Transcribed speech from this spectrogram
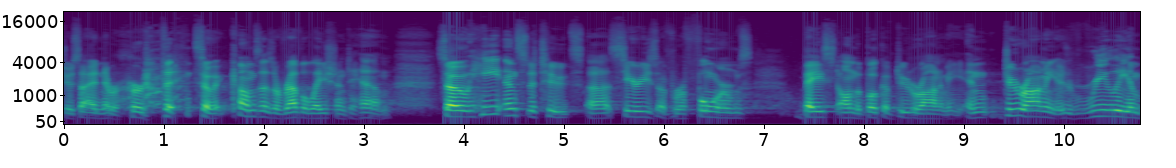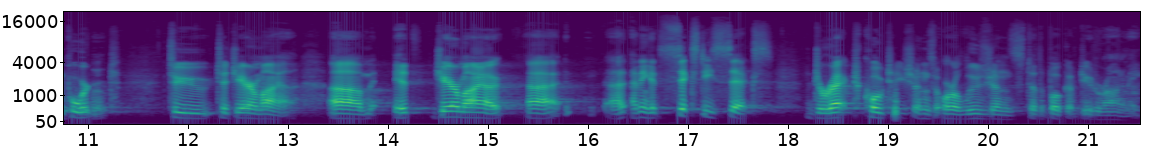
Josiah had never heard of it, so it comes as a revelation to him. So he institutes a series of reforms based on the book of Deuteronomy. And Deuteronomy is really important to, to Jeremiah. Um, it, Jeremiah, uh, I think it's 66 direct quotations or allusions to the book of Deuteronomy.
